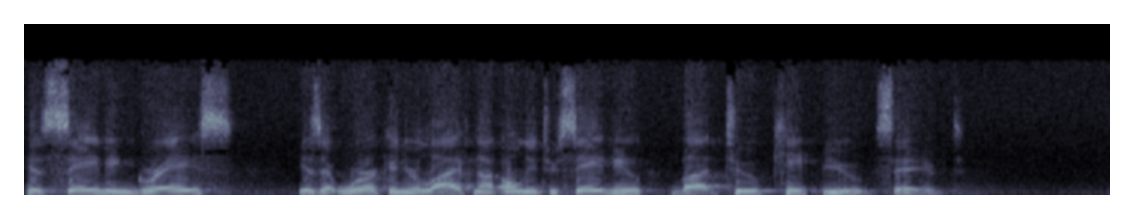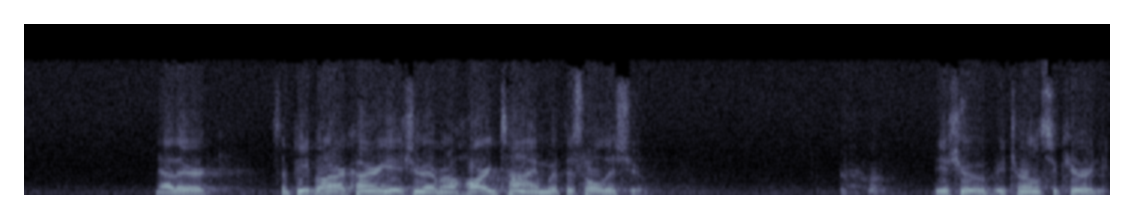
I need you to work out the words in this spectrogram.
His saving grace, is at work in your life not only to save you, but to keep you saved. Now, there are some people in our congregation who are having a hard time with this whole issue the issue of eternal security.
